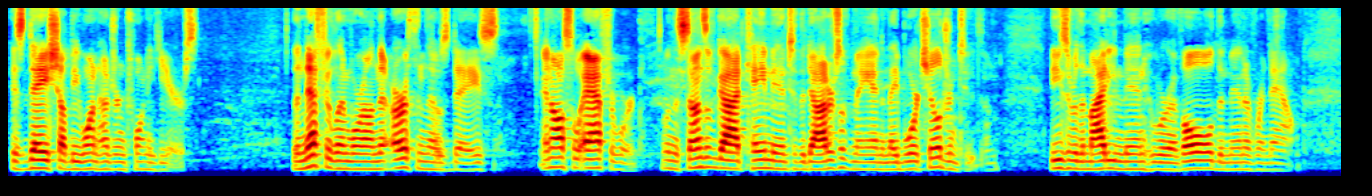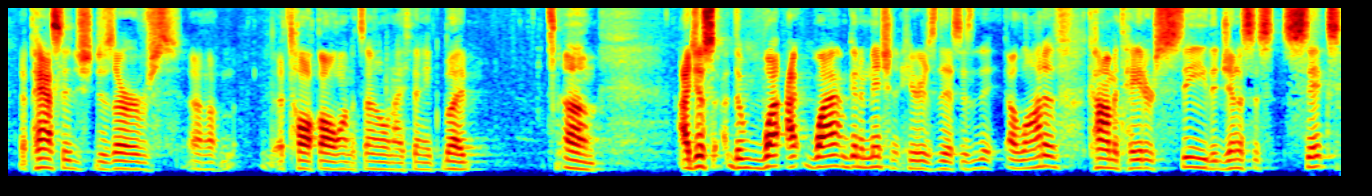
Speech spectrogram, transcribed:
His day shall be 120 years. The Nephilim were on the earth in those days, and also afterward, when the sons of God came in to the daughters of man, and they bore children to them. These were the mighty men who were of old, the men of renown. The passage deserves um, a talk all on its own, I think, but um, I just the why, I, why I'm going to mention it here is this: is that a lot of commentators see that Genesis six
